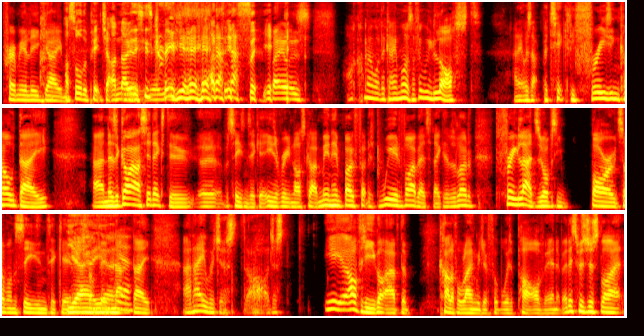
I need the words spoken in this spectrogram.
Premier League game. I saw the picture. I know this is Yeah, creepy. yeah, yeah. I didn't see it. But it was I can't remember what the game was. I think we lost, and it was that particularly freezing cold day. And there's a guy I sit next to, uh, a season ticket. He's a really nice guy. Me and him both felt this weird vibe there today because there was a load of three lads who obviously borrowed someone's season ticket Yeah, or something yeah. that Yeah. day, and they were just oh, just yeah. Obviously, you got to have the colourful language of football as part of it, innit? but this was just like.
